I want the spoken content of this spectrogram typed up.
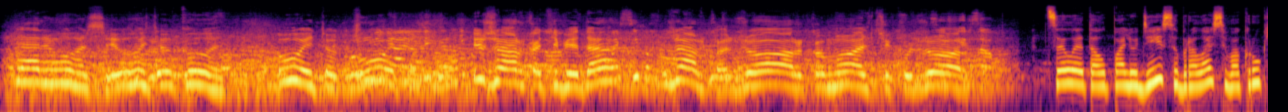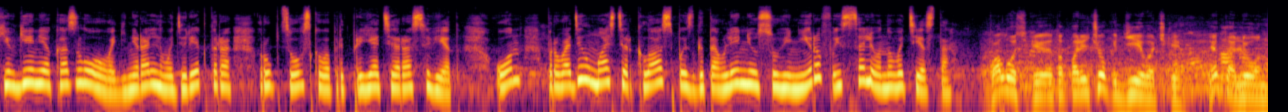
Хороший, ой, такой, ой, такой, ой, такой. И жарко тебе, да? Спасибо. Жарко, жарко, мальчику, жарко. Целая толпа людей собралась вокруг Евгения Козлова, генерального директора рубцовского предприятия «Рассвет». Он проводил мастер-класс по изготовлению сувениров из соленого теста. Волосики – это паричок девочки, это лен,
